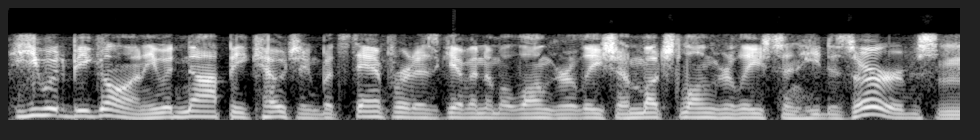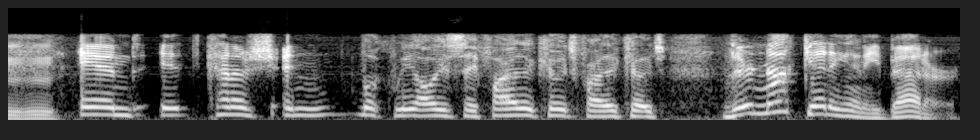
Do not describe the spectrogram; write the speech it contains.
he would be gone. He would not be coaching. But Stanford has given him a longer leash, a much longer leash than he deserves. Mm-hmm. And it kind of sh- and look, we always say fire the coach, fire the coach. They're not getting any better.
